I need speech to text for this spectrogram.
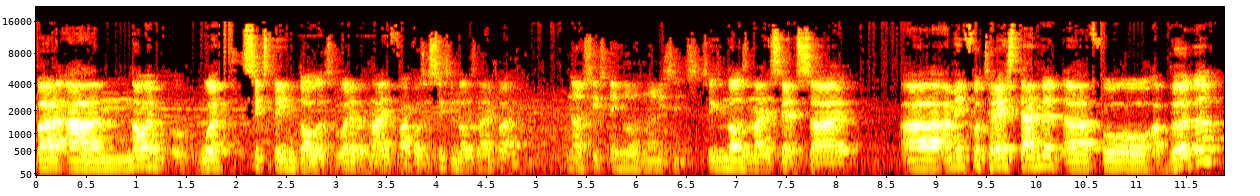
But um, no worth $16, whatever, 95 Was it $16.95? No, sixteen dollars ninety cents. sixteen dollars ninety cents. So, uh, I mean, for today's standard, uh, for a burger,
